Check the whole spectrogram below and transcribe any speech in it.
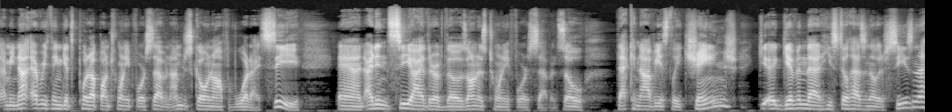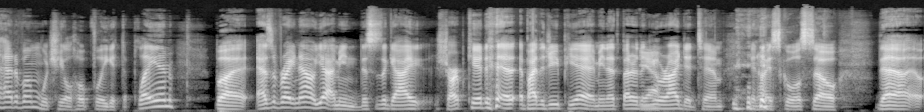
I mean, not everything gets put up on 24/7. I'm just going off of what I see and I didn't see either of those on his 24/7. So that can obviously change g- uh, given that he still has another season ahead of him, which he'll hopefully get to play in. But as of right now, yeah, I mean, this is a guy, sharp kid by the GPA. I mean, that's better than yeah. you or I did, Tim, in high school. So the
